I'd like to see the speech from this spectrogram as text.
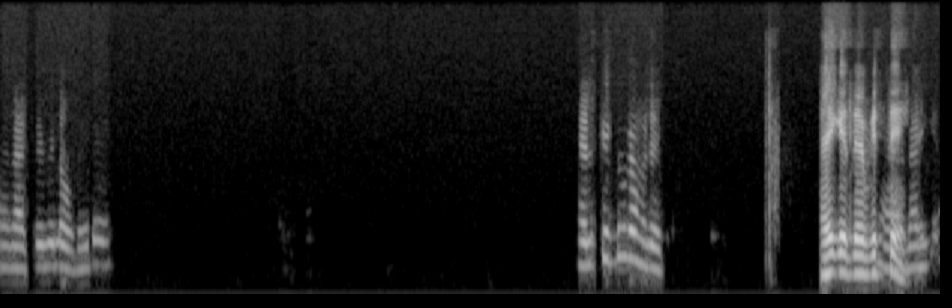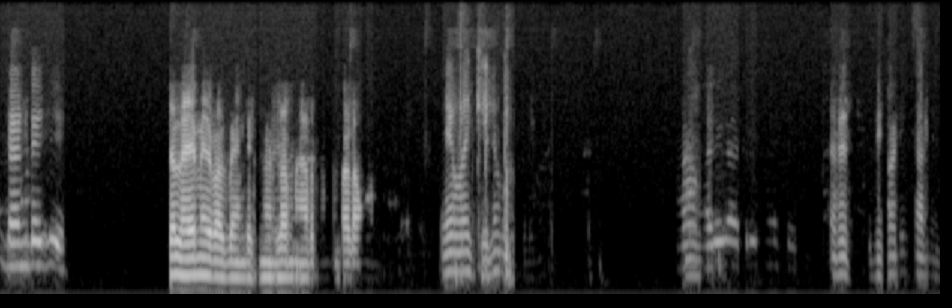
बैटरी भी लो दे रहे हेल्थ किट दूँगा मुझे? है क्या तेरे कितने? बैंडेज चल है मेरे पास बैंडेज में ला मार दूँगा बड़ा हूँ ए मैं खेले। हाँ हमारी बैटरी अरे रिकॉर्डिंग चालू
